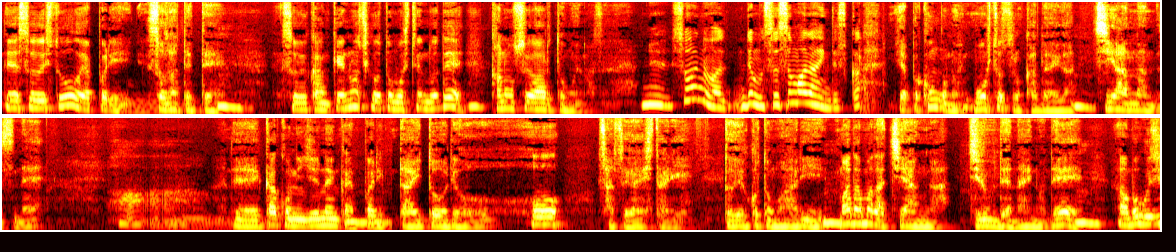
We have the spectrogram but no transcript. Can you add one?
で、そういう人をやっぱり育てて、そういう関係の仕事もしてるので、可能性はあると思いますね。ね、そういうのはでも進まないんですか？やっぱ今後のもう一つの課題が治安なんですね。うん、はあ、で過去20年間やっぱり大統領を殺害したりということもあり、うん、まだまだ治安が十分ではないので、うん、僕自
